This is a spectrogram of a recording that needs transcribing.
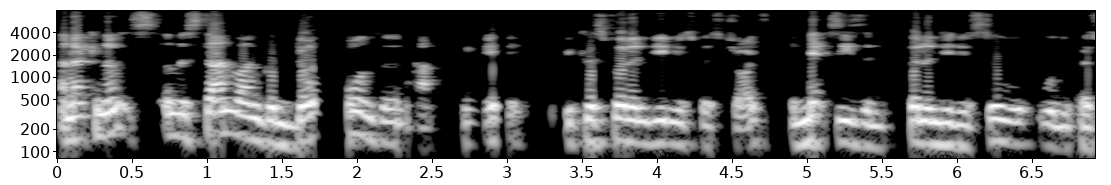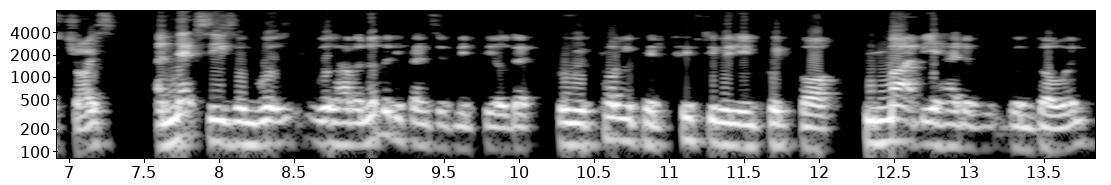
And I can understand why Gundogan's unhappy because Fernandinho's first choice, and next season Fernandinho still will be first choice. And next season we'll we'll have another defensive midfielder who we've probably paid 50 million quid for, who might be ahead of Gundogan.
